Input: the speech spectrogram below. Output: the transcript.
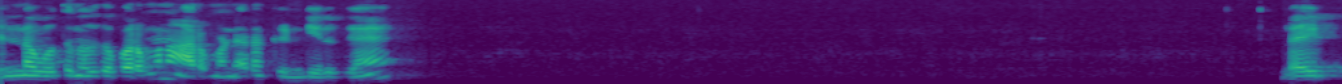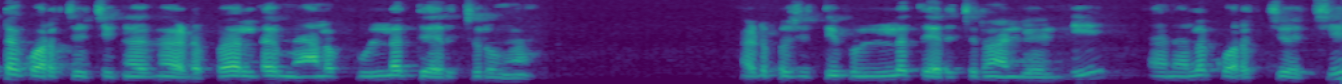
எண்ணெய் ஊற்றுனதுக்கப்புறமா நான் அரை மணி நேரம் கிண்டியிருக்கேன். லைட்டாக குறைச்சி வச்சுக்கோங்க. அடுப்பை அல்லது மேலே ஃபுல்லாக தெரிச்சிருங்க. அடுப்பை சுற்றி ஃபுல்லாக தெரிச்சிரும் அள்ளி அள்ளி. அதனால் குறைச்சி வச்சு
